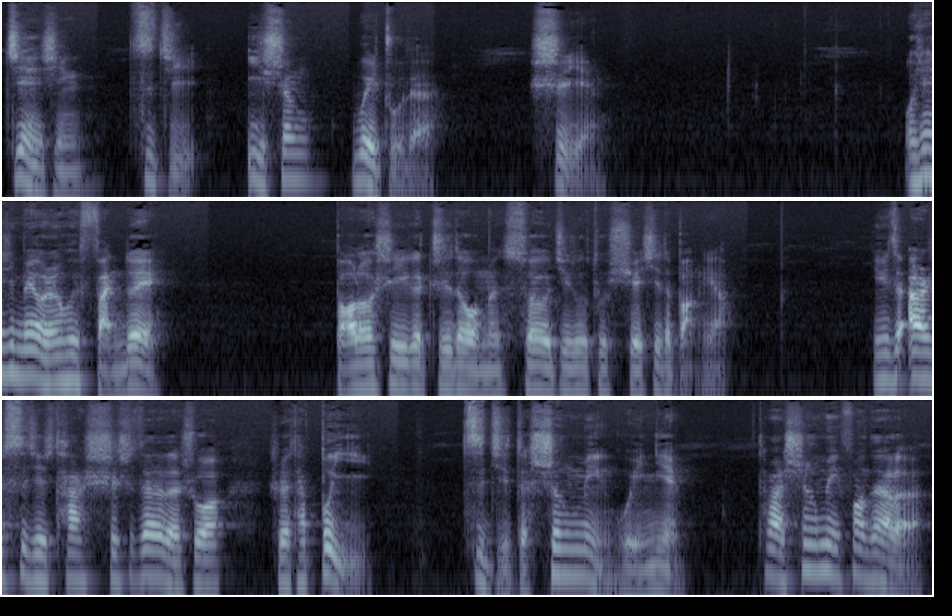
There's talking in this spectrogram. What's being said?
践行自己一生为主的誓言。我相信没有人会反对保罗是一个值得我们所有基督徒学习的榜样，因为在二十四节他实实在在的说，说他不以自己的生命为念，他把生命放在了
